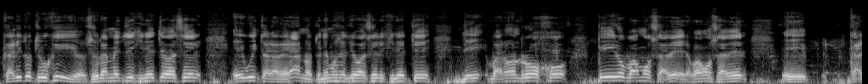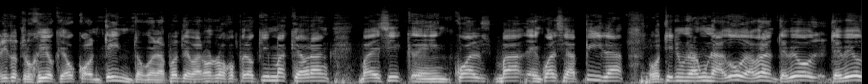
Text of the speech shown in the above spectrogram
Carito Trujillo. Seguramente el jinete va a ser Edwin Talaverano. Tenemos entendido va a ser el jinete de Barón Rojo, pero vamos a ver, vamos a ver. Eh, Trujillo quedó contento con la pronta de Barón Rojo, pero ¿quién más que Abraham va a decir en cuál va, en cuál se apila o tiene alguna duda, Abraham? Te veo, te veo,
